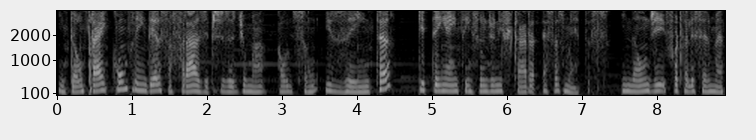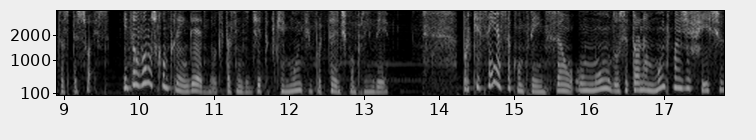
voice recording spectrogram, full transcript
Então, para compreender essa frase, precisa de uma audição isenta que tenha a intenção de unificar essas metas e não de fortalecer metas pessoais. Então vamos compreender o que está sendo dito, porque é muito importante compreender. Porque sem essa compreensão, o mundo se torna muito mais difícil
